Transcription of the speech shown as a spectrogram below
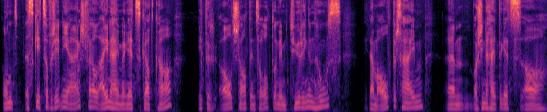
Und es gibt so verschiedene Ernstfälle. Einen haben wir jetzt gerade gehabt, in der Altstadt in Solothurn, im Thüringenhaus, in diesem Altersheim. Ähm, wahrscheinlich hat er jetzt an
